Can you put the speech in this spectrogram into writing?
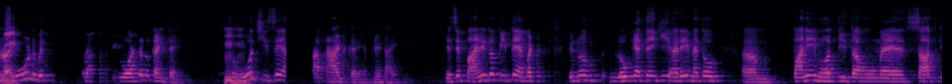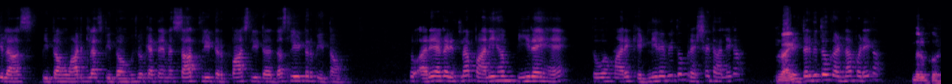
Right. food with water content. तो. वो चीज़ें ऐड करें अपने डाइट में। जैसे पानी तो पीते हैं बट यू नो लोग कहते हैं कि अरे मैं तो अम, पानी बहुत पीता हूँ मैं सात गिलास पीता हूँ आठ गिलास पीता हूँ। कुछ लोग कहते हैं मैं सात लीटर पाँच लीटर दस लीटर पीता हूँ। तो अरे अगर इतना पानी हम पी रहे हैं तो वो हमारे किडनी में भी तो प्रेशर डालेगा। Right. फ़िल्टर भी तो करना पड़ेगा। बिल्कुल।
